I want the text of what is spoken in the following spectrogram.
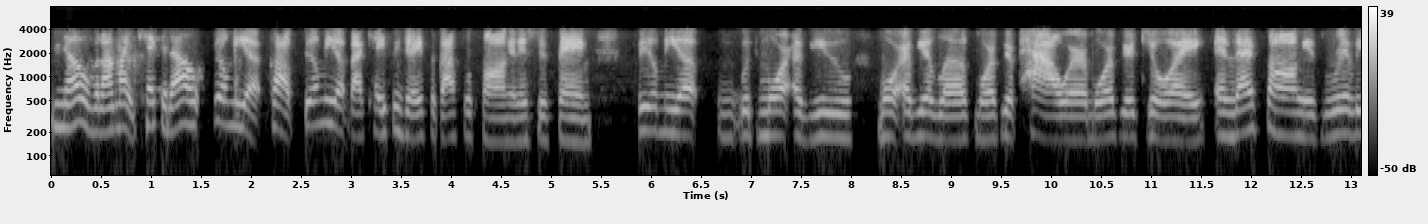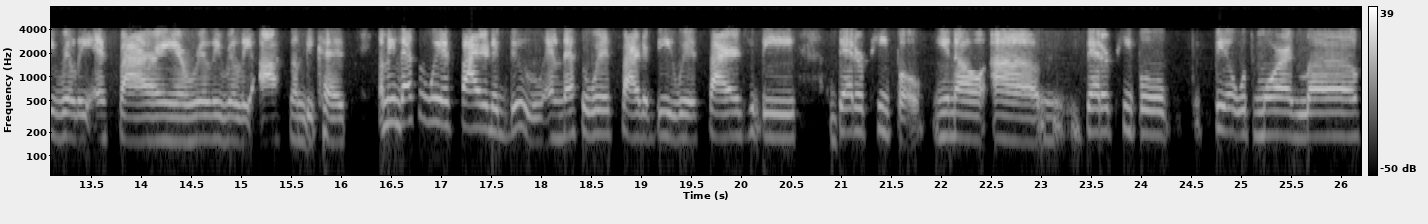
No, but I might check it out. Fill Me Up, called Fill Me Up by Casey J. It's a gospel song and it's just saying, Fill me up with more of you, more of your love, more of your power, more of your joy. And that song is really, really inspiring and really, really awesome because I mean, that's what we aspire to do, and that's what we aspire to be. We aspire to be better people, you know, um, better people filled with more love,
